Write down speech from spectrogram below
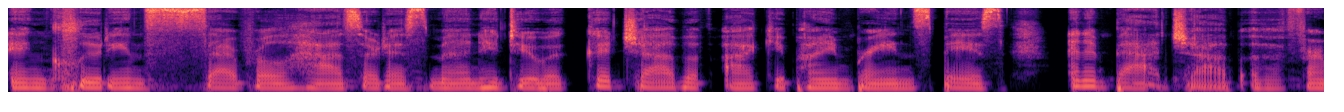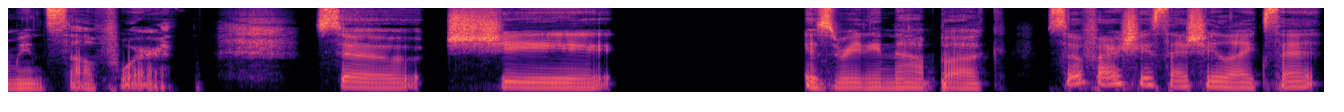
including several hazardous men who do a good job of occupying brain space and a bad job of affirming self worth. So she is reading that book. So far, she says she likes it.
